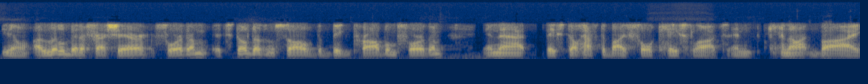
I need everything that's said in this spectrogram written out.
you know a little bit of fresh air for them. It still doesn't solve the big problem for them in that they still have to buy full case lots and cannot buy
